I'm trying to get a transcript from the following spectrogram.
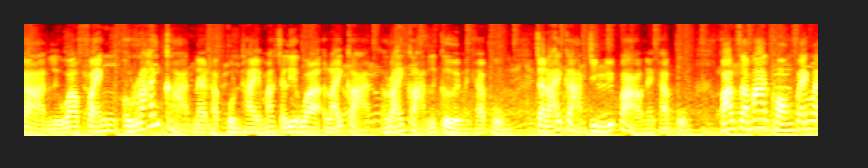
กาดหรือว่าแฟงไร้กาดนะครับคนไทยมักจะเรียกว่าร้ายกาจร้ายกาจเหลือเกินนะครับผมจะร้ายกาจจริงหรือเปล่านะครับผมความสามารถของแฟงไร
